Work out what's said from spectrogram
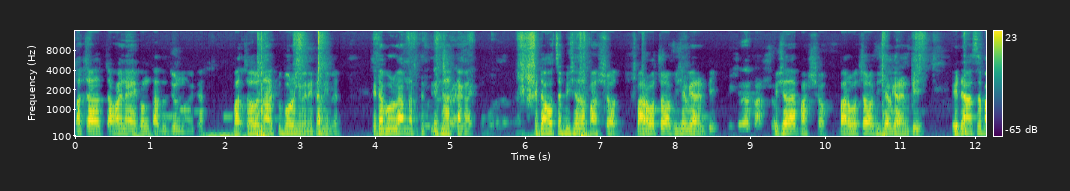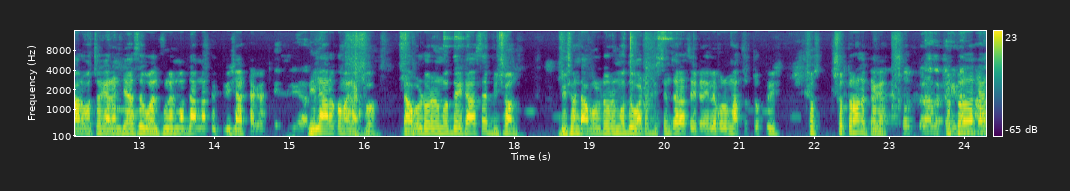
বাচ্চা বাচ্চা হয় না এখন, তাদের জন্য এটা। বাচ্চা হলে তারা একটু বড় নেবেন, এটা নেবেন। এটা পড়বে আপনার তেত্রিশ হাজার টাকা। এটা হচ্ছে বিশ হাজার পাঁচশো। বারো বছর অফিসিয়াল গ্যারান্টি বিশ হাজার পাঁচশো। বারো বছর অফিসিয়াল গ্যারান্টি এটা আছে, বারো বছর গ্যারান্টি আছে ওয়ালপুলের মধ্যে আপনার তেত্রিশ হাজার টাকা। নিলে আরও কমায় রাখব। ডাবল ডোরের মধ্যে এটা আছে, ভীষণ। ভীষণ ডাবল ডোরের মধ্যে ওয়াটার ডিসপেন্সার আছে এটা নিলে পড়বে মাত্র চৌত্রিশ সত্তর হাজার টাকা। সত্তর হাজার টাকা।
